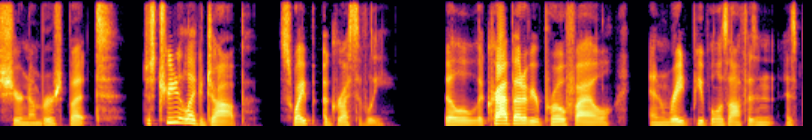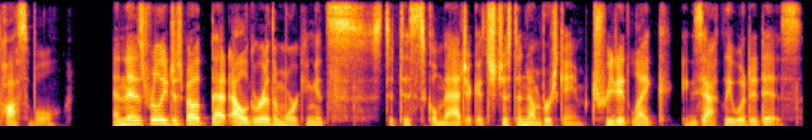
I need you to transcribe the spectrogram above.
sheer numbers, but just treat it like a job. Swipe aggressively. Fill the crap out of your profile and rate people as often as possible. And then it's really just about that algorithm working its statistical magic. It's just a numbers game. Treat it like exactly what it is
